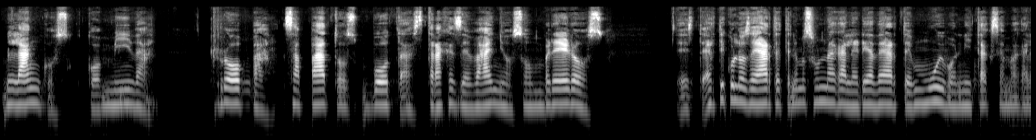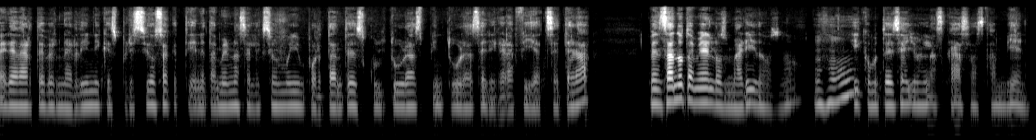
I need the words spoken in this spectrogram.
blancos, comida, ropa, zapatos, botas, trajes de baño, sombreros, este, artículos de arte. Tenemos una galería de arte muy bonita que se llama Galería de Arte Bernardini, que es preciosa, que tiene también una selección muy importante de esculturas, pinturas, serigrafía, etcétera. Pensando también en los maridos, ¿no? Y como te decía yo, en las casas también.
